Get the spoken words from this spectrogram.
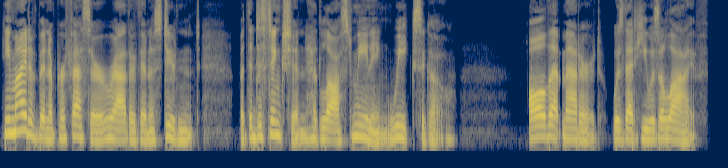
He might have been a professor rather than a student, but the distinction had lost meaning weeks ago. All that mattered was that he was alive.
